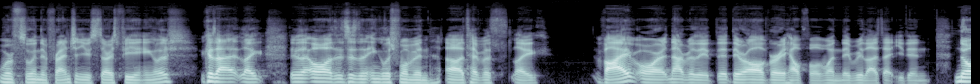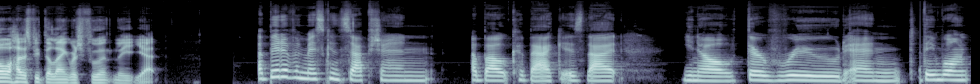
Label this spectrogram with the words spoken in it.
were fluent in french and you started speaking english? Because i like they're like oh this is an english woman uh type of like vibe or not really they, they were all very helpful when they realized that you didn't know how to speak the language fluently yet. A bit of a misconception about Quebec is that you know they're rude and they won't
